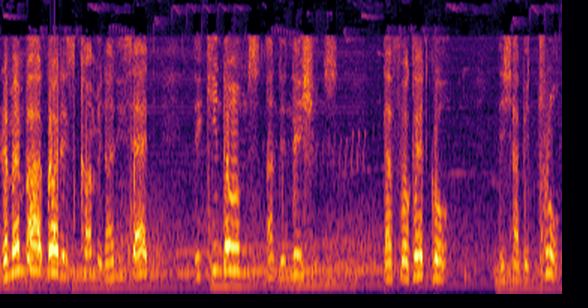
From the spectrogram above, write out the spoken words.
Remember, God is coming, and He said, The kingdoms and the nations that forget God, they shall be thrown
